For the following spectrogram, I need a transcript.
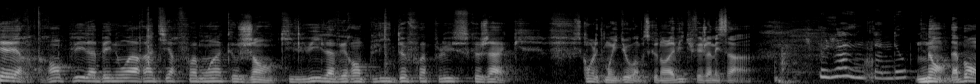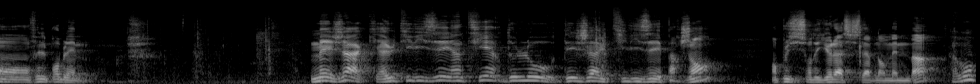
Pierre remplit la baignoire un tiers fois moins que Jean, qui lui l'avait rempli deux fois plus que Jacques. C'est complètement idiot, hein, parce que dans la vie, tu fais jamais ça. hein. Je peux jouer à Nintendo? Non, d'abord, on fait le problème. Mais Jacques a utilisé un tiers de l'eau déjà utilisée par Jean. En plus, ils sont dégueulasses, ils se lavent dans le même bain. Ah bon?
